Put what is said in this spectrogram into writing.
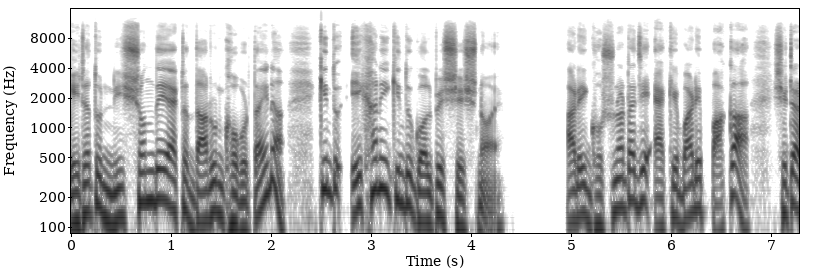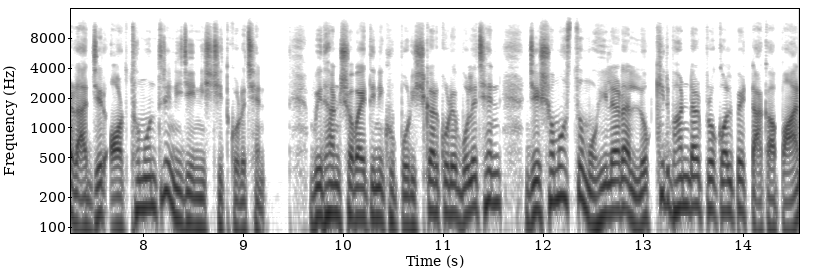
এটা তো নিঃসন্দেহে একটা দারুণ খবর, তাই না? কিন্তু এখানেই কিন্তু গল্পের শেষ নয়। আর এই ঘোষণাটা যে একেবারে পাকা, সেটা রাজ্যের অর্থমন্ত্রী নিজেই নিশ্চিত করেছেন। বিধানসভায় তিনি খুব পরিষ্কার করে বলেছেন যে, সমস্ত মহিলারা লক্ষ্মীর ভাণ্ডার প্রকল্পে টাকা পান,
